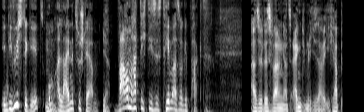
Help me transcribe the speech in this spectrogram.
in die Wüste geht, um mhm. alleine zu sterben. Ja. Warum hat dich dieses Thema so gepackt? Also das war eine ganz eigentümliche Sache. Ich habe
